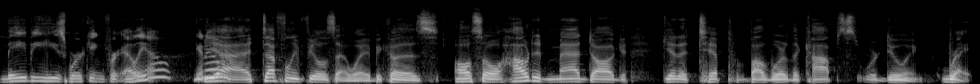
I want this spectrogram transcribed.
maybe he's working for Elio. You know? Yeah, it definitely feels that way. Because also, how did Mad Dog get a tip about where the cops were doing? Right.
